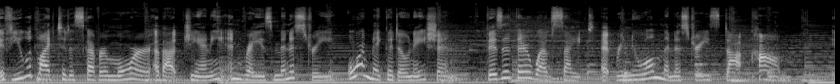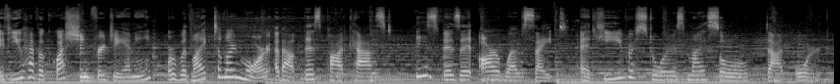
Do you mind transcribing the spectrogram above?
If you would like to discover more about Jani and Ray's ministry or make a donation, visit their website at renewalministries.com. If you have a question for Jani or would like to learn more about this podcast, please visit our website at herestoresmysoul.org.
